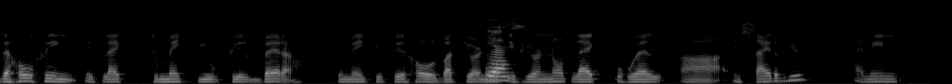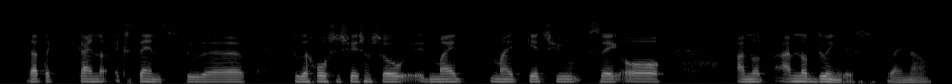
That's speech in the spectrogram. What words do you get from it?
the whole thing is like to make you feel better, to make you feel whole. But you're not Yes. if you're not like well uh, inside of you. I mean, that kind of extends to the to the whole situation. So it might might get you say, oh, I'm not I'm not doing this right now.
